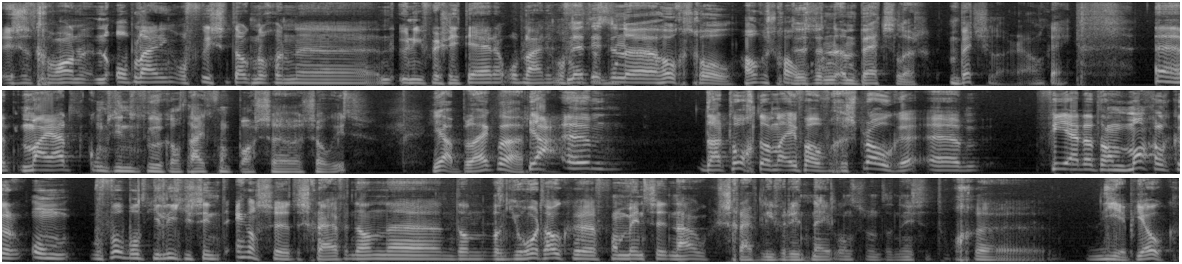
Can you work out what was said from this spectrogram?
is het gewoon een opleiding of is het ook nog een, een universitaire opleiding? Of Net is een hogeschool. Hogeschool. Dus een, een bachelor. Een bachelor, oké. Maar ja, dat komt hier natuurlijk altijd van pas, zoiets. Ja, blijkbaar. Ja, ehm, daar toch dan even over gesproken. Ehm, vind jij dat dan makkelijker om bijvoorbeeld je liedjes in het Engels te schrijven? Dan, dan, want je hoort ook van mensen, nou ik schrijf liever in het Nederlands, want dan is het toch, die heb je ook.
